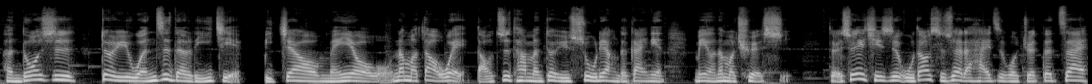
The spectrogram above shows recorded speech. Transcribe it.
很多是对于文字的理解比较没有那么到位，导致他们对于数量的概念没有那么确实。对，所以其实五到十岁的孩子，我觉得在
